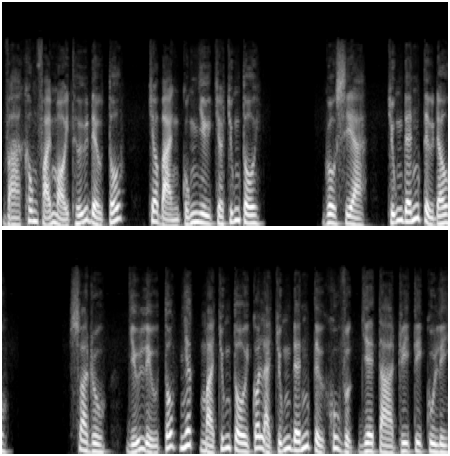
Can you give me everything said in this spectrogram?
Và không phải mọi thứ đều tốt, cho bạn cũng như cho chúng tôi. Gosia, chúng đến từ đâu? Soaru, dữ liệu tốt nhất mà chúng tôi có là chúng đến từ khu vực Zeta Reticuli.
